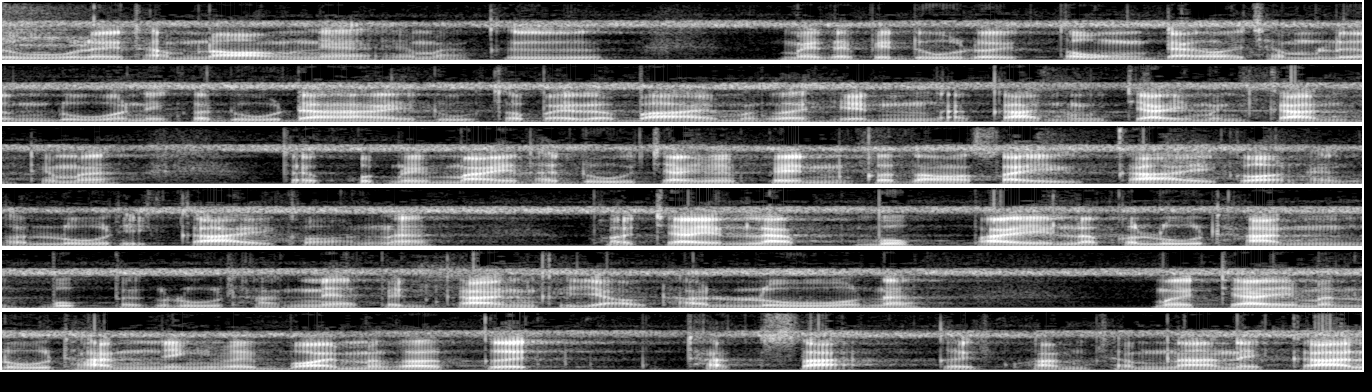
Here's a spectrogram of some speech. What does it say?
ดูเลยทำนองเนี่ยใช่ไหมคือไม่ได้ไปดูโดยตรง แต่ว่าชำเลืองดูอันนี้ก็ดูได้ดูสบายๆมันก็เห็นอาการของใจเหมือนกันใช่ไหมแต่คนใหม่ๆถ้าดูใจไม่เป็นก็ต้องอาศัยกายก่อนให้เขารู้ที่กายก่อนนะพอใจแลบบุ๊บไปเราก็รู้ทัน บุ๊บไปก็รู้ทันเนี่ยเป็นการเขย่าทันรู้นะเมื่อใจมันรู้ทันอย่างนี้บ่อยๆมันก็เกิดทักษะเกิดความชำนาญในการ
